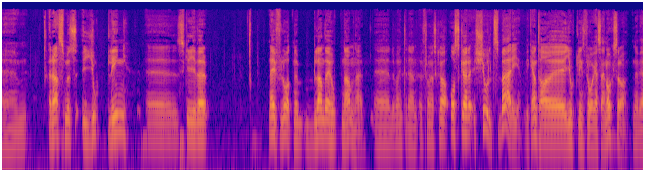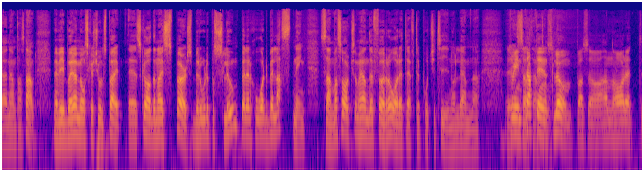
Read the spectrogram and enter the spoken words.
Um, Rasmus Hjortling eh, skriver Nej förlåt, nu blandar jag ihop namn här. Eh, det var inte den frågan jag skulle ha. Oskar Schultzberg. Vi kan ta eh, Hjortlings fråga sen också då, när vi har nämnt hans namn. Men vi börjar med Oskar Schultzberg. Eh, skadorna i Spurs, beror det på slump eller hård belastning? Samma sak som hände förra året efter Pochettino lämna. Eh, jag tror inte att det är en slump. Alltså, han har ett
